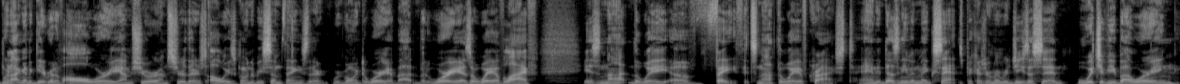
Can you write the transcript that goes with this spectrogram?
we're not going to get rid of all worry, I'm sure. I'm sure there's always going to be some things that are, we're going to worry about. But worry as a way of life, is not the way of faith. It's not the way of Christ. And it doesn't even make sense because remember, Jesus said, Which of you by worrying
